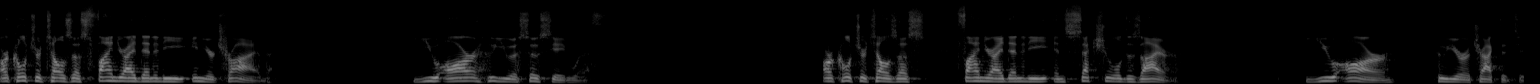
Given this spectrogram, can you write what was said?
Our culture tells us find your identity in your tribe. You are who you associate with. Our culture tells us find your identity in sexual desire. You are who you're attracted to.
